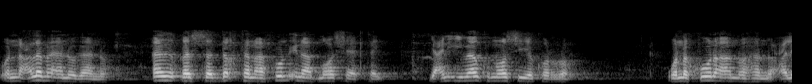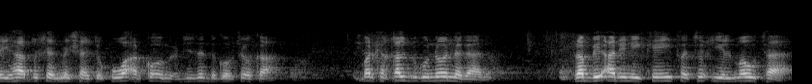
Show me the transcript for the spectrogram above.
wanaclama aan ogaano an qad run inaad noo sheegtay. Yani iimaanku noo siiyo kordho wanakuuna aanu ahano calayhaa dusheed meeshaas kuwa arko oo mucjizada goobjoog ka ah. Marka qalbigu noo nagaado rabbi arinii kayfa tuxyi lmawta?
